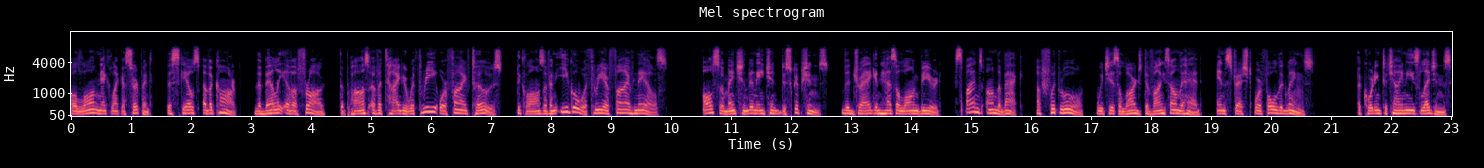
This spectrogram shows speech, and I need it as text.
a long neck like a serpent, the scales of a carp, the belly of a frog, the paws of a tiger with three or five toes, the claws of an eagle with three or five nails. Also mentioned in ancient descriptions, the dragon has a long beard, spines on the back, a foot rule, which is a large device on the head, and stretched or folded wings. According to Chinese legends,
